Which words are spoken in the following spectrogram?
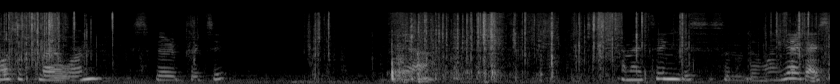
butterfly one. It's very pretty yeah and i think this is another one. Yeah guys.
